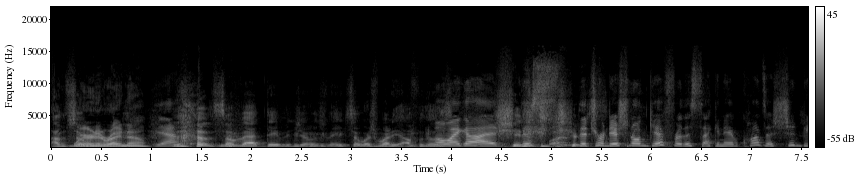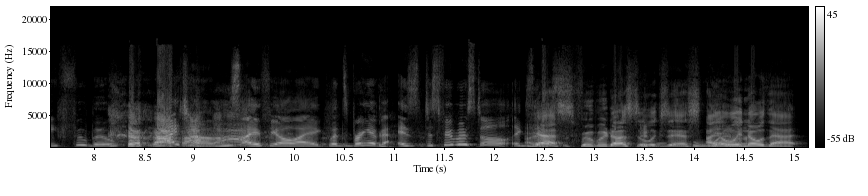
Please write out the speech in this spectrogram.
I'm so Wearing it right now. Yeah. I'm so mad David Jones made so much money off of those. Oh my God! This, the traditional gift for the second day of Kwanzaa should be FUBU items. I feel like let's bring it back. Is does FUBU still exist? Yes, Fubu does still It's exist. I only know that.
